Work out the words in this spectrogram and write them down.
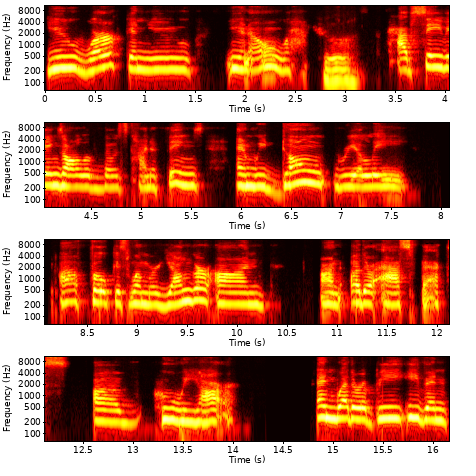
you work and you, you know, sure. have savings, all of those kind of things and we don't really uh, focus when we're younger on on other aspects of who we are and whether it be even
